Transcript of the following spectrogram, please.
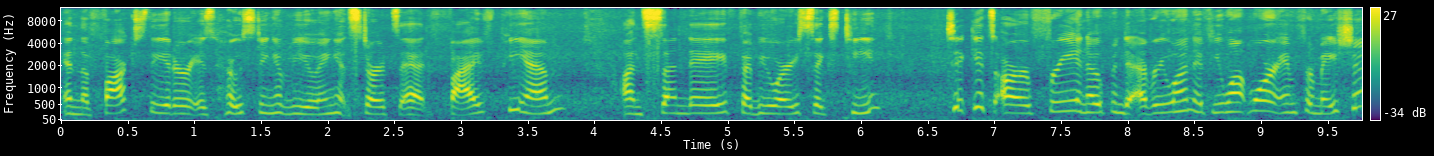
And the Fox Theater is hosting a viewing. It starts at 5 p.m. on Sunday, February 16th. Tickets are free and open to everyone. If you want more information,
